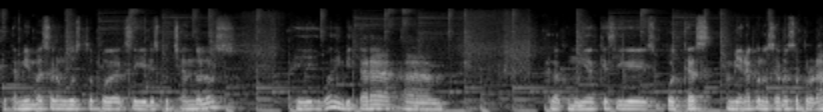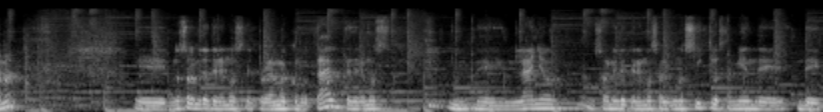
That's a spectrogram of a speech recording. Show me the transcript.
Eh, también va a ser un gusto poder seguir escuchándolos y bueno, invitar a, la comunidad que sigue su podcast también a conocer nuestro programa. no solamente tenemos el programa como tal, tendremos en el año, solamente tenemos algunos ciclos también de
